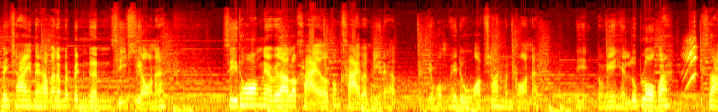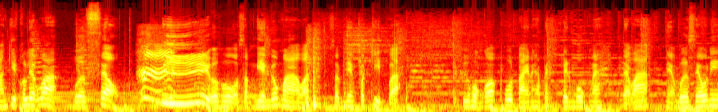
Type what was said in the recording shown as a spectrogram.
ไม่ใช่นะครับ อันนั้นมันเป็นเงินสีเขียวนะ สีทองเนี่ยเวลาเราขายเราต้องขายแบบนี้นะครับ เดี๋ยวผมให้ดูออปชันมันก่อนนะ นี่ตรงนี้เห็นรูปโลกปะภาษาอังกฤษเขาเรียกว่า v e r s e l นี่โอ้โหสำเนียงก็มาว่ะสำเนียงประกิตว่ะ คือผมก็พูดไปนะครับเป็นเป็นมุกนะ แต่ว่าเนี่ย v e r s e l นี่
